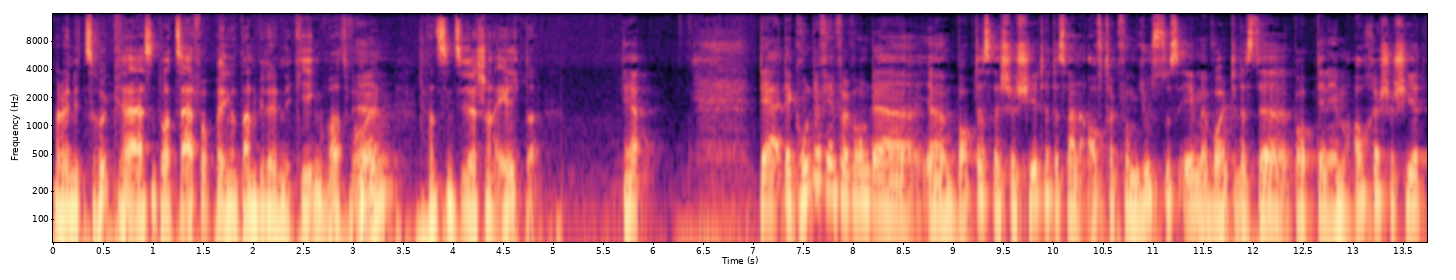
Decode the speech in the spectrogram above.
Weil wenn die zurückreisen, dort Zeit verbringen und dann wieder in die Gegenwart wollen, ja. dann sind sie ja schon älter. Ja. Der, der Grund auf jeden Fall, warum der äh, Bob das recherchiert hat, das war ein Auftrag vom Justus eben. Er wollte, dass der Bob den eben auch recherchiert,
